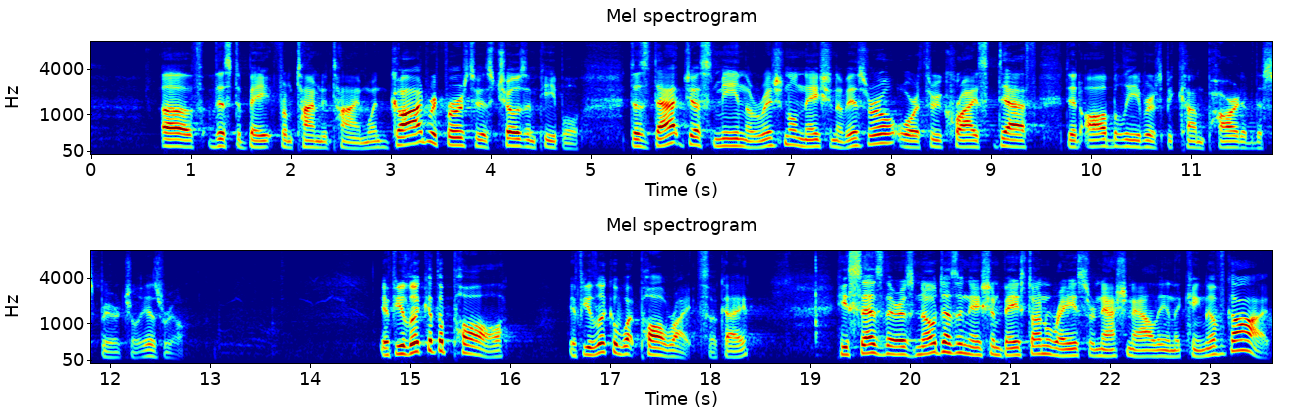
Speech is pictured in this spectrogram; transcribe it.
of this debate from time to time. When God refers to his chosen people, does that just mean the original nation of Israel, or through Christ's death did all believers become part of the spiritual Israel? If you look at the Paul, if you look at what Paul writes, okay, he says there is no designation based on race or nationality in the kingdom of God.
